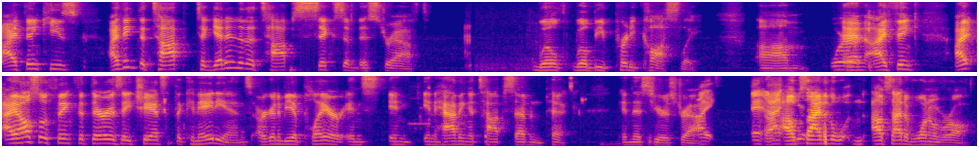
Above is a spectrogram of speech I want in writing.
I think he's. I think the top to get into the top six of this draft will will be pretty costly. Um, and I think I, I also think that there is a chance that the Canadiens are going to be a player in in in having a top seven pick in this year's draft. I, uh, outside of the outside of one overall.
